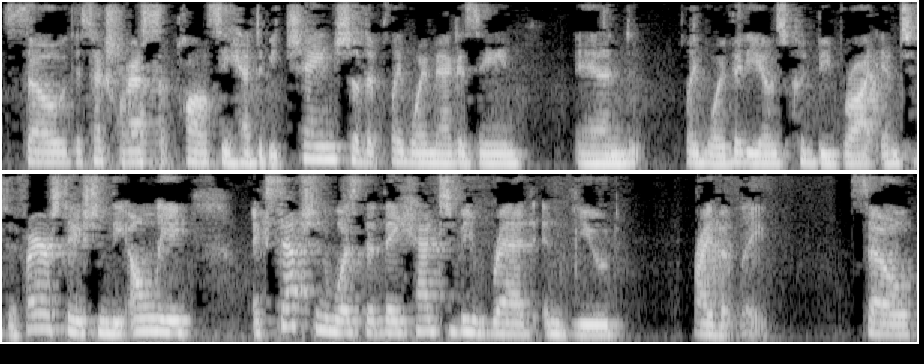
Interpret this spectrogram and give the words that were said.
So the sexual harassment policy had to be changed so that Playboy magazine and Playboy videos could be brought into the fire station. The only exception was that they had to be read and viewed privately. So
